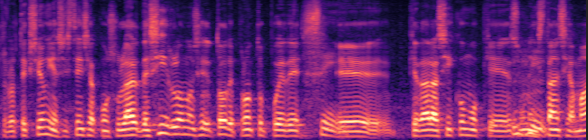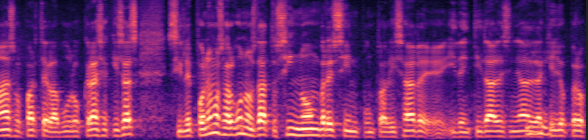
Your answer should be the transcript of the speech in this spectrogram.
protección y asistencia consular, decirlo, ¿no es cierto? De pronto puede eh, quedar así como que es una instancia más o parte de la burocracia. Quizás si le ponemos algunos datos sin nombres, sin puntualizar identidades ni nada de aquello, pero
